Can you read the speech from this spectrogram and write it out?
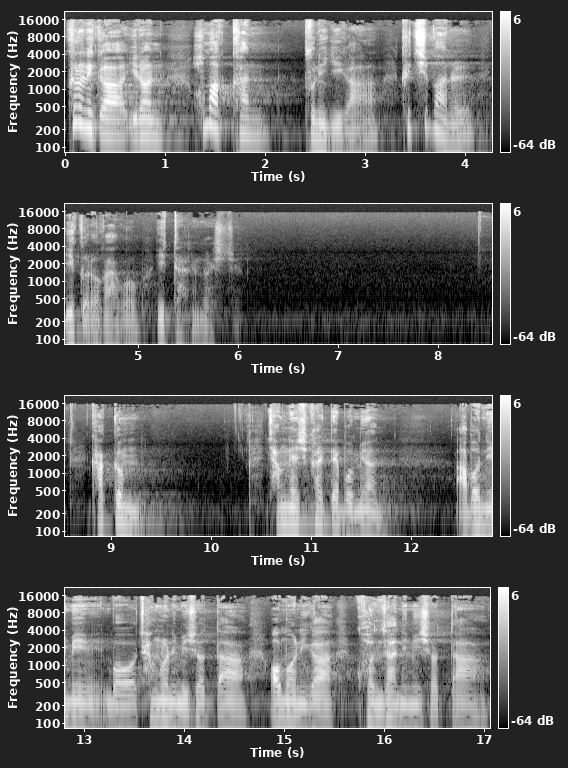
그러니까 이런 험악한 분위기가 그 집안을 이끌어가고 있다는 것이죠. 가끔 장례식 할 때 보면 아버님이 뭐 장로님이셨다, 어머니가 권사님이셨다.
